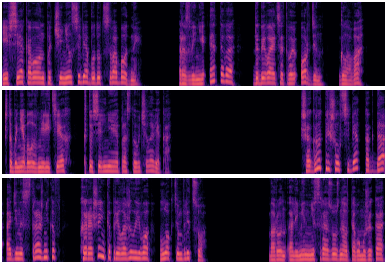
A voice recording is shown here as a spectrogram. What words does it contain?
И все, кого он подчинил себе, будут свободны. Разве не этого добивается твой орден, глава, чтобы не было в мире тех, кто сильнее простого человека? Шагрот пришел в себя, когда один из стражников хорошенько приложил его локтем в лицо. Барон Алимин не сразу узнал того мужика,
